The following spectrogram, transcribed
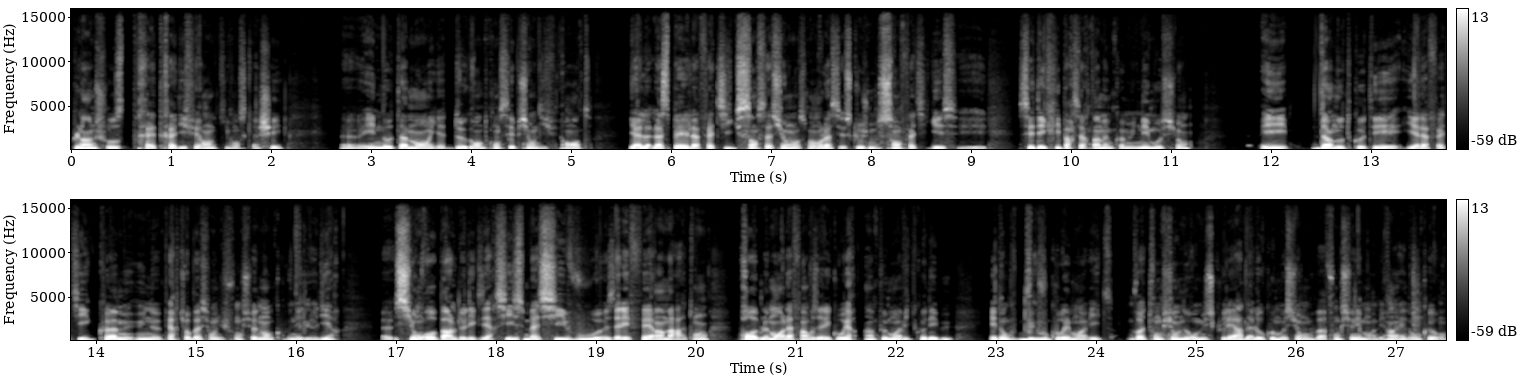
plein de choses très très différentes qui vont se cacher. Euh, et notamment, il y a deux grandes conceptions différentes. Il y a l'aspect la fatigue sensation. En ce moment-là, c'est ce que je me sens fatigué. C'est décrit par certains même comme une émotion. Et d'un autre côté, il y a la fatigue comme une perturbation du fonctionnement, comme vous venez de le dire. Euh, si on reparle de l'exercice, bah, si vous euh, allez faire un marathon, probablement à la fin, vous allez courir un peu moins vite qu'au début. Et donc, vu que vous courez moins vite, votre fonction neuromusculaire, de la locomotion, va fonctionner moins bien. Et donc, on,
